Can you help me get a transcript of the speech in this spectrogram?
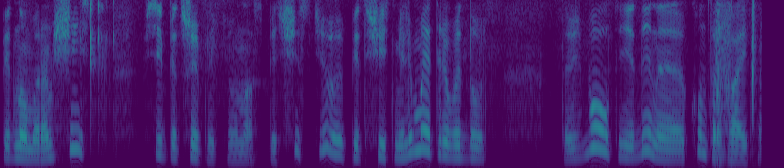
Під номером 6. Всі підшипники у нас під 6, під 6 мм йдуть. Тобто болт єдине контргайка.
